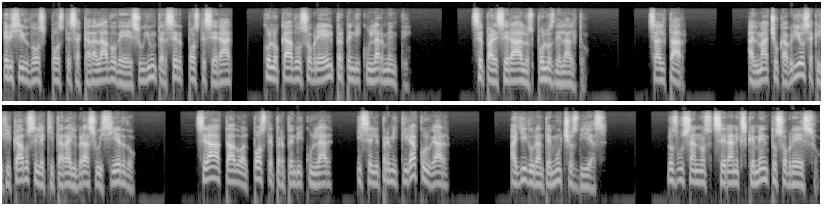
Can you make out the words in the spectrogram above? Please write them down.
Erigir dos postes a cada lado de eso y un tercer poste será colocado sobre él perpendicularmente. Se parecerá a los polos del alto. Saltar. Al macho cabrío sacrificado se le quitará el brazo izquierdo. Será atado al poste perpendicular y se le permitirá colgar allí durante muchos días. Los gusanos serán excrementos sobre eso.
